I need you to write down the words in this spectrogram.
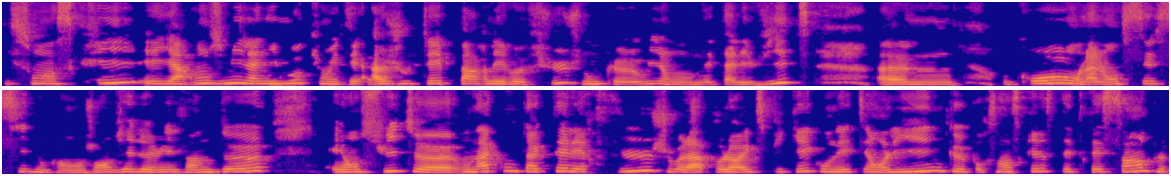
qui sont inscrits et il y a 11 000 animaux qui ont été ajoutés par les refuges. Donc euh, oui, on est allé vite. Euh, en gros, on l'a lancé site donc en janvier 2022 et ensuite euh, on a contacté les refuges, voilà, pour leur expliquer qu'on était en ligne, que pour s'inscrire c'était très simple,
